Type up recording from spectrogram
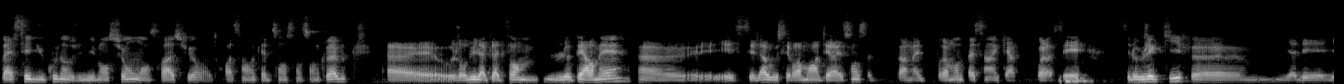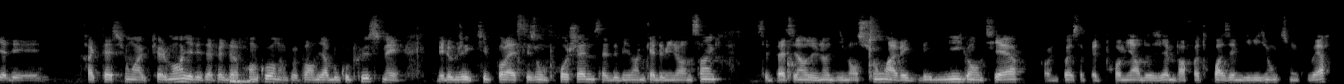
passer du coup dans une dimension où on sera sur 300, 400, 500 clubs. Euh, Aujourd'hui, la plateforme le permet euh, et c'est là où c'est vraiment intéressant. Ça permet vraiment de passer un cap. Voilà, c'est l'objectif. Euh, il y a des y a des tractations actuellement, il y a des appels d'offres en cours, donc on peut pas en dire beaucoup plus, mais mais l'objectif pour la saison prochaine, celle 2024-2025, c'est de passer dans une autre dimension avec des ligues entières. Encore une fois, ça peut être première, deuxième, parfois troisième division qui sont couvertes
